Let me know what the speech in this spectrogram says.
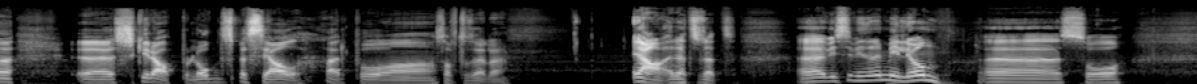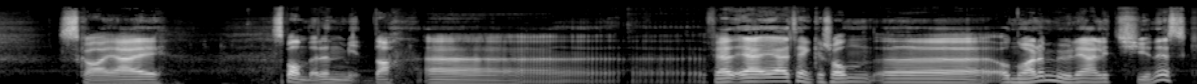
eh, skrapelodd spesial her på Saft og Svele. Ja, rett og slett. Eh, hvis vi vinner en million, eh, så skal jeg spandere en middag. Eh, for jeg, jeg, jeg tenker sånn eh, Og nå er det mulig jeg er litt kynisk,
